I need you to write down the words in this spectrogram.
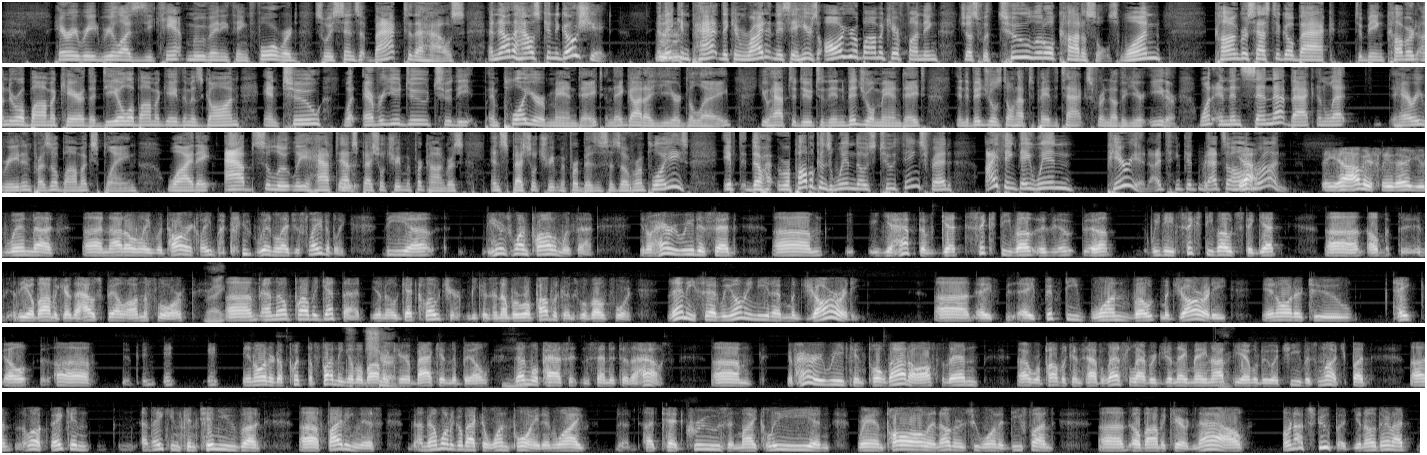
Harry Reid realizes he can't move anything forward, so he sends it back to the House, and now the House can negotiate. And mm-hmm. they can pat, they can write it, and they say, "Here's all your Obamacare funding, just with two little codicils. One, Congress has to go back to being covered under Obamacare. The deal Obama gave them is gone. And two, whatever you do to the employer mandate, and they got a year delay, you have to do to the individual mandate. Individuals don't have to pay the tax for another year either. One, and then send that back and let Harry Reid and President Obama explain why they absolutely have to have hmm. special treatment for Congress and special treatment for businesses over employees. If the Republicans win those two things, Fred, I think they win. Period. I think that's a home yeah. run. Yeah, obviously there you'd win uh, uh, not only rhetorically, but you'd win legislatively. The uh, here's one problem with that. You know, Harry Reid has said um, you have to get 60 votes. Uh, uh, we need 60 votes to get uh, the Obamacare, the House bill on the floor, right. um, and they'll probably get that, you know, get cloture because a number of Republicans will vote for it. Then he said we only need a majority, uh, a a 51 vote majority in order to take out. Uh, in, in order to put the funding of Obamacare sure. back in the bill, mm-hmm. then we'll pass it and send it to the House. Um, if Harry Reid can pull that off, then uh, Republicans have less leverage and they may not right. be able to achieve as much. But uh, look, they can they can continue uh, uh, fighting this. And I want to go back to one point and why uh, Ted Cruz and Mike Lee and Rand Paul and others who want to defund uh, Obamacare now are not stupid. You know, they're not.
